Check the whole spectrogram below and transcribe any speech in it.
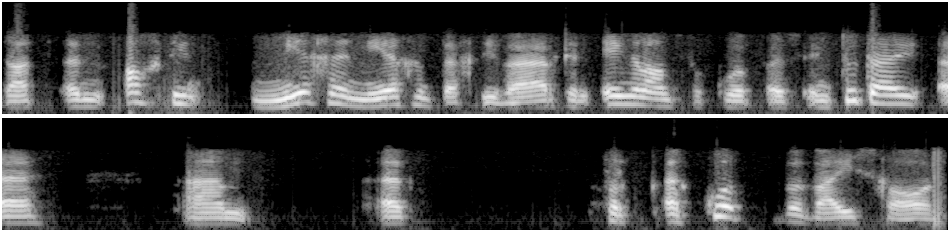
dat in 1899 die werk in Engeland verkoop is en toe hy 'n ehm 'n 'n koopbewys gehad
